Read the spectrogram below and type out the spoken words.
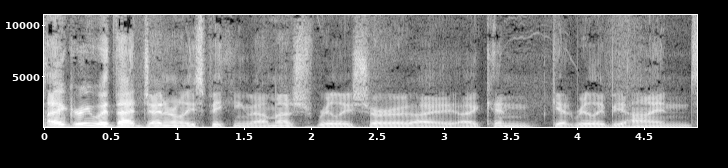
I agree with that generally speaking, but I'm not sh- really sure I, I can get really behind,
